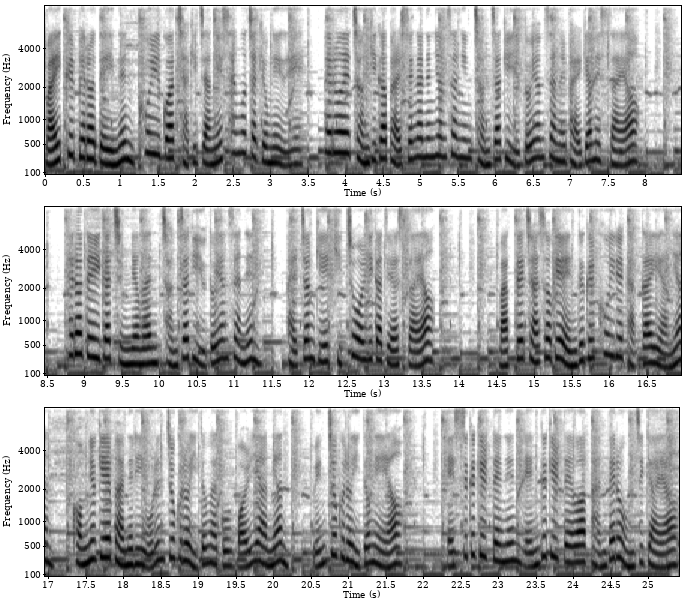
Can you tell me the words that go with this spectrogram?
마이클 패러데이는 코일과 자기장의 상호작용에 의해 회로의 전기가 발생하는 현상인 전자기 유도 현상을 발견했어요. 패러데이가 증명한 전자기 유도 현상은 발전기의 기초 원리가 되었어요. 막대 자석의 N극을 코일에 가까이 하면 검유기의 바늘이 오른쪽으로 이동하고 멀리하면 왼쪽으로 이동해요. S극일 때는 N극일 때와 반대로 움직여요.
